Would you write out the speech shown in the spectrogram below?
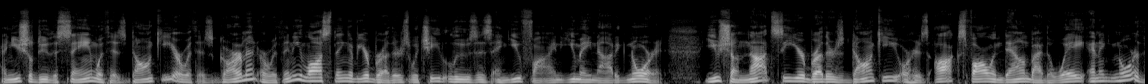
And you shall do the same with his donkey or with his garment or with any lost thing of your brother's which he loses and you find. You may not ignore it. You shall not see your brother's donkey or his ox fallen down by the way and ignore them.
